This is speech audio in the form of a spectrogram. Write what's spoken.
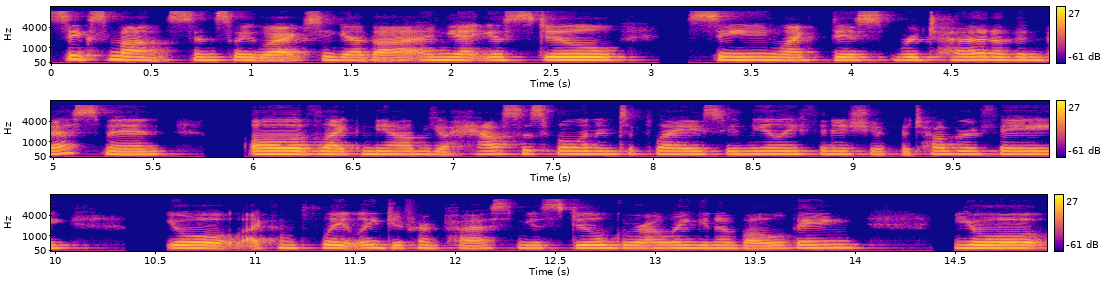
six months since we worked together and yet you're still seeing like this return of investment of like now your house has fallen into place you nearly finished your photography you're a completely different person you're still growing and evolving you're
